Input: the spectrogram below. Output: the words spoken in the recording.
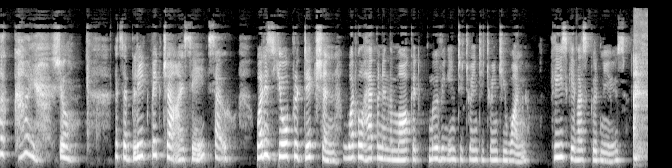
Okay, sure. It's a bleak picture I see. So, what is your prediction? What will happen in the market moving into 2021? Please give us good news.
